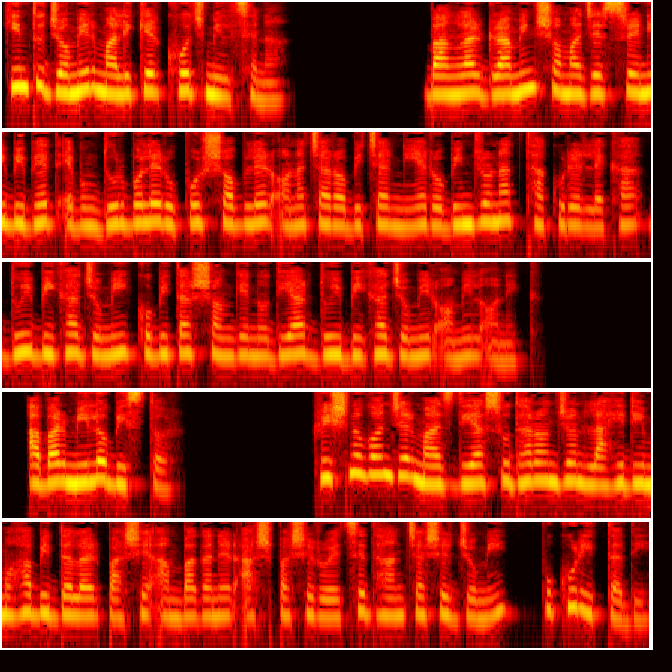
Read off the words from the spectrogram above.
কিন্তু জমির মালিকের খোঁজ মিলছে না। বাংলার গ্রামীণ সমাজের শ্রেণীবিভেদ এবং দুর্বলের উপর সবলের অনাচার অবিচার নিয়ে রবীন্দ্রনাথ ঠাকুরের লেখা দুই বিঘা জমি কবিতার সঙ্গে নদিয়ার দুই বিঘা জমির অমিল অনেক। আবার মিল বিস্তর। কৃষ্ণগঞ্জের মাঝদিয়া সুধারঞ্জন লাহিডি মহাবিদ্যালয়ের পাশে আমবাগানের আশপাশে রয়েছে ধান চাষের জমি, পুকুর ইত্যাদি।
